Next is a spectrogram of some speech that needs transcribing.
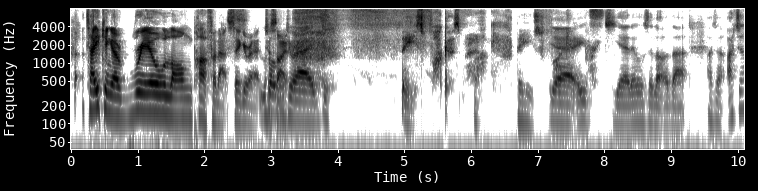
taking a real long puff of that cigarette, just long like drag. these fuckers, man. These Yeah, it's yeah. There was a lot of that. I don't. I don't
